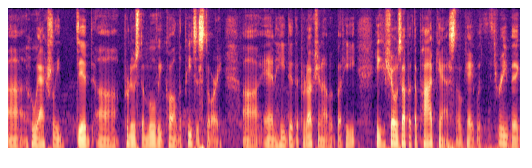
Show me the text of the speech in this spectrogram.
uh, who actually did uh, produced a movie called The Pizza Story, uh, and he did the production of it. But he he shows up at the podcast, okay, with three big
